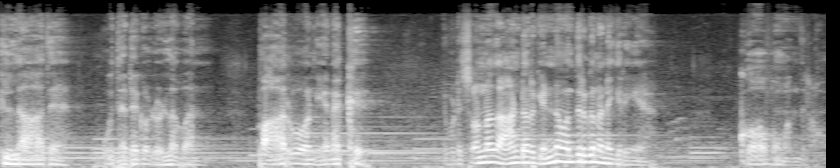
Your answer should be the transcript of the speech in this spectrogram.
இல்லாத உதடுகள் உள்ளவன். பார்வோன் எனக்கு. இப்படி சொன்னது ஆண்டவருக்கு என்ன வந்திருக்குன்னு நினைக்கிறீங்க? கோபம் வந்துடும்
